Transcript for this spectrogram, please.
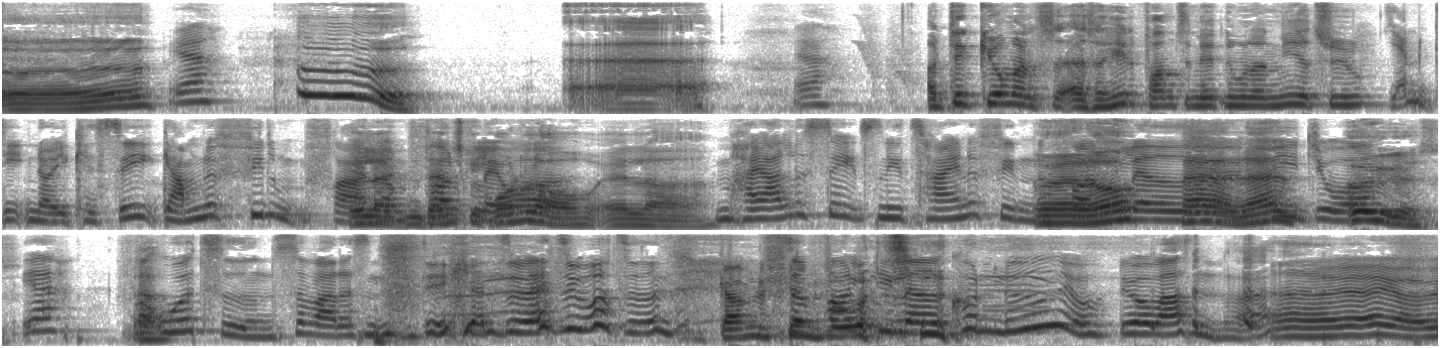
Øh, ja, øh. ja. Og det gjorde man så- altså helt frem til 1929? Jamen, det, når I kan se gamle film fra, Eller den folk danske laver... grundlov? Eller... Men har jeg aldrig set sådan i tegnefilm, når folk lavede videoer? Ja, fra ja. urtiden, så var det sådan, det er igen tilbage til urtiden. Gamle film så folk, de lavede kun lyde jo. Det var bare sådan, ja ja ja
